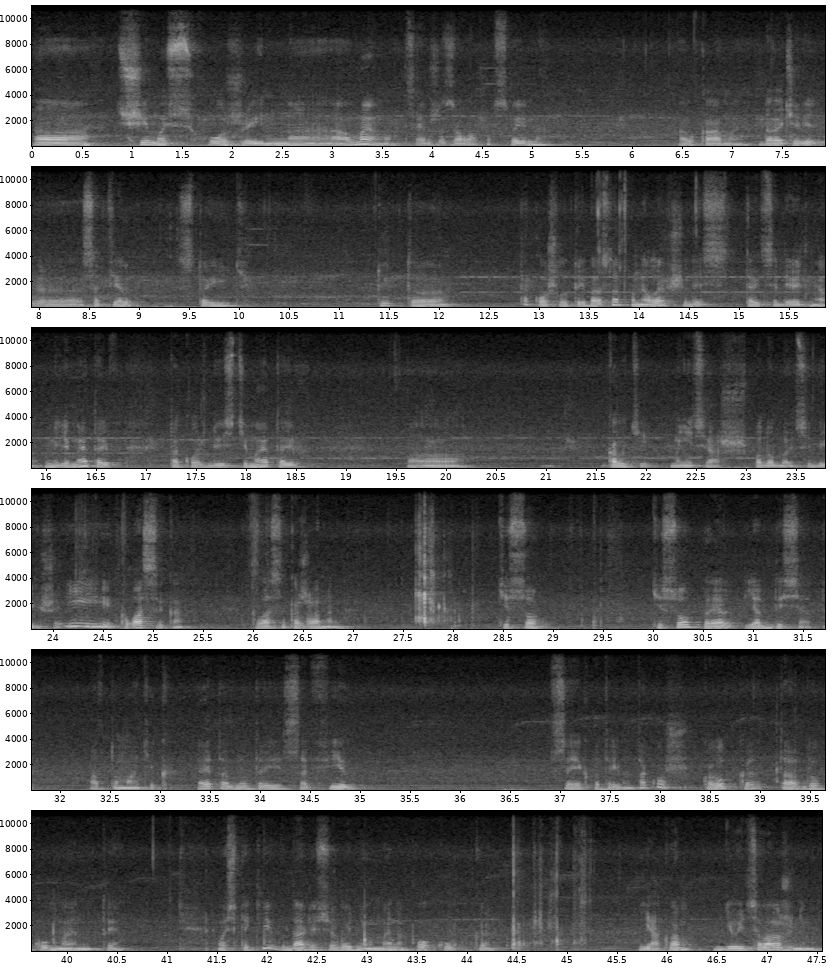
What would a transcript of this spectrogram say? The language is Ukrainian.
А, чимось схожий на Омегу. Це я вже залапав своїми руками. До речі, е, сапфір стоїть. Тут е, також литий браслет, вони легші, десь 39 мм, також 200 метрів. Е, Круті, мені ці аж подобаються більше. І класика. Класика жанру. Тісо. Тісо PR50. Автоматик. Это внутрі сапфір. Все як потрібно. Також коробка та документи. Ось такі вдалі сьогодні у мене покупки. Як вам? Діліться враженнями.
